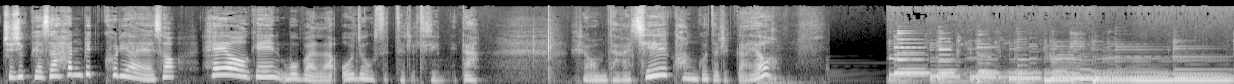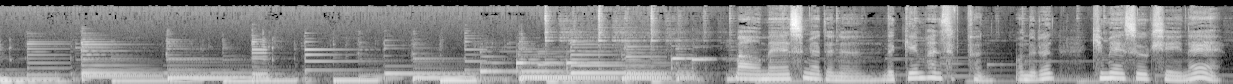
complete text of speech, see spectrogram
주식회사 한빛코리아에서 헤어 어게인 모발라 5종 세트를 드립니다. 그럼 다 같이 광고 들을까요? 마음에 스며드는 느낌 한 스푼. 오늘은 김혜숙 시인의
